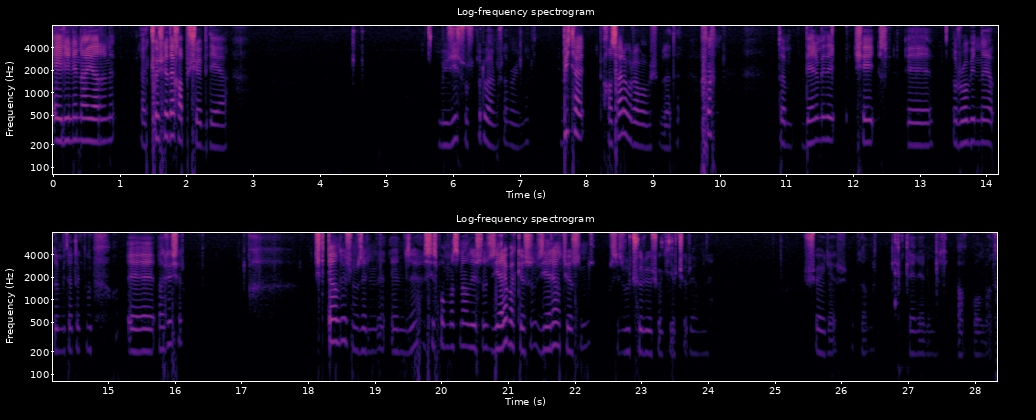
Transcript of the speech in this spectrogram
Elinin ayarını ya köşede kapışıyor bir de ya. Müziği sustur vermişler oyunda. Bir tane hasar vuramamışım zaten. Tamam benim bir de şey e, Robin'le yaptığım bir tane taktik e, arkadaşlar şey alıyorsunuz eline, elinize sis bombasını alıyorsunuz yere bakıyorsunuz yere atıyorsunuz sizi uçuruyor çok iyi uçuruyor hem de. Şöyle şuradan deneyelim. Ah olmadı.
